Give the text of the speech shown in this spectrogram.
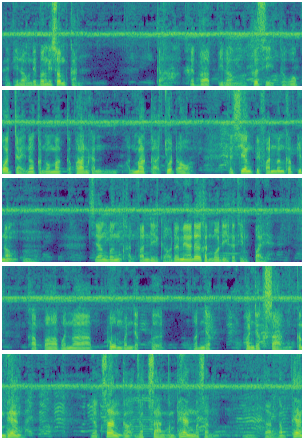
ให้พี่น้องได้เบิ่งได้ส้มกัน ก็คิดว่าพี่น้องคือสิถูกอกพอใจเนาะกันบ่มักกับพานกันคันมักก็จดเอาไปเสี่ยงไปฝันเบิ่งครับพี่น้องอืมเสียงเบิ่งขันฝันดีเก่าได้อแม่เด้อขันบ่ดีก็ทิมไป ครับเพอเพิ่นว่าพุ่มเพิ่นอยากเปิดเพิ่นอยากเพิ่นอยากสร้างกำแพง อยากสร้างก็อยากสร้างกำแพงมาสั่นอืมสร้างกำแพง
